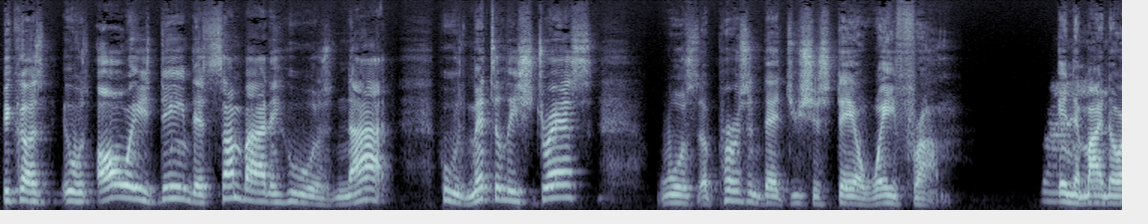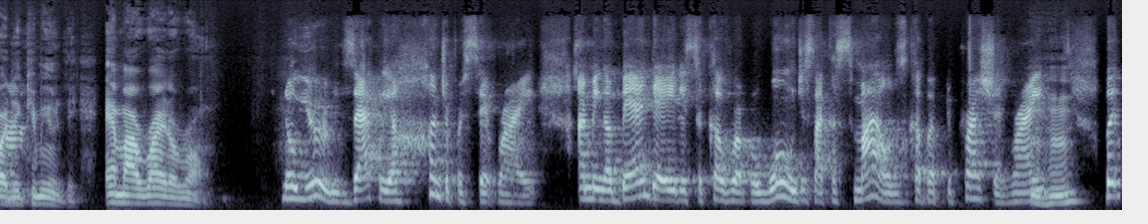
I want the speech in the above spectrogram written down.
because it was always deemed that somebody who was not, who was mentally stressed, was a person that you should stay away from right, in the minority right. community. Am I right or wrong? No, you're exactly 100% right. I mean, a band aid is to cover up a wound, just like a smile is to cover up depression, right? Mm-hmm. But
